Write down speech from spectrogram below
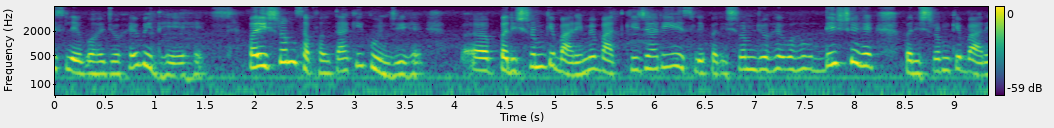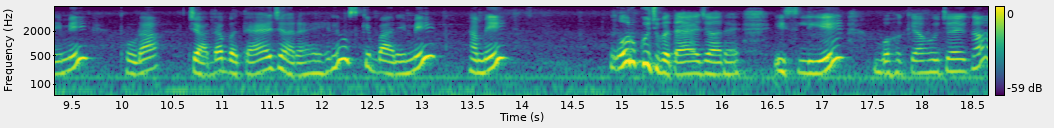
इसलिए वह जो है विधेय है। परिश्रम सफलता की कुंजी है। परिश्रम के बारे में बात की जा रही है, इसलिए परिश्रम जो है वह उद्देश्य है। परिश्रम के बारे में थोड़ा ज़्यादा बताया जा रहा है ना, उसके बारे में हमें और कुछ बताया जा रहा है। इसलिए वह क्या हो जाएगा?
